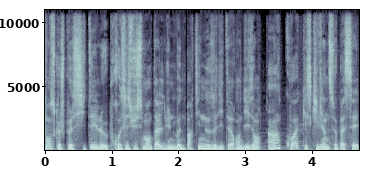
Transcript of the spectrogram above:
Pense que je peux citer le processus mental d'une bonne partie de nos auditeurs en disant Hein, quoi, qu'est-ce qui vient de se passer?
